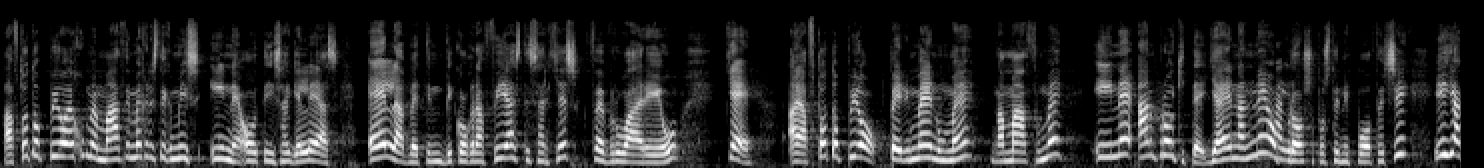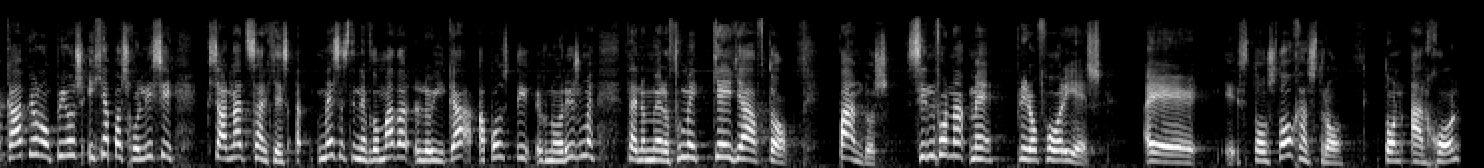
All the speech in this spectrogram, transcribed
Αυτό το οποίο έχουμε μάθει μέχρι στιγμής είναι ότι η εισαγγελέας έλαβε την δικογραφία στις αρχές Φεβρουαρίου και αυτό το οποίο περιμένουμε να μάθουμε είναι αν πρόκειται για ένα νέο πρόσωπο στην υπόθεση ή για κάποιον ο οποίος είχε απασχολήσει ξανά τις αρχές. Μέσα στην εβδομάδα, λογικά, από ό,τι γνωρίζουμε, θα ενημερωθούμε και για αυτό. Πάντως, σύμφωνα με πληροφορίες, ε, στο στόχαστρο των αρχών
